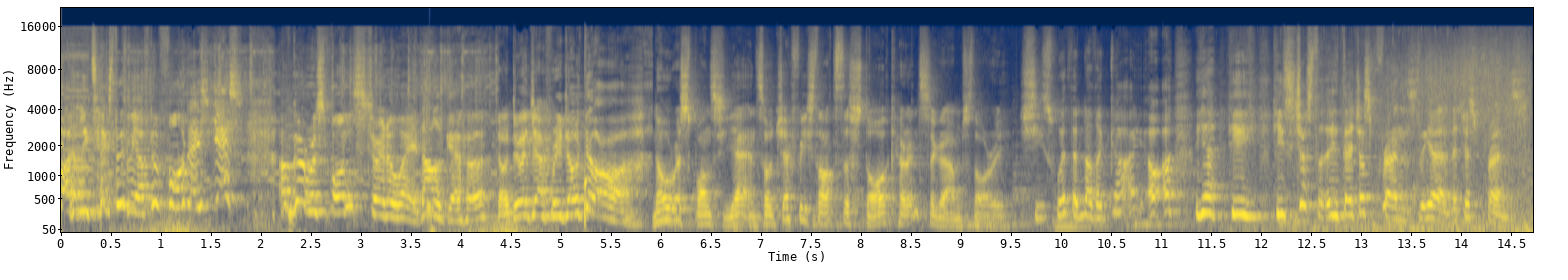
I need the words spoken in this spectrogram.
finally texted me after four days. Yes! I'm gonna respond straight away. That'll get her. Don't do it, Jeffrey. Don't do it. Oh. No response yet. And so Jeffrey starts to stalk her Instagram story. She's with another guy. Oh, uh, yeah. He he's just they're just friends. Yeah, they're just friends.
